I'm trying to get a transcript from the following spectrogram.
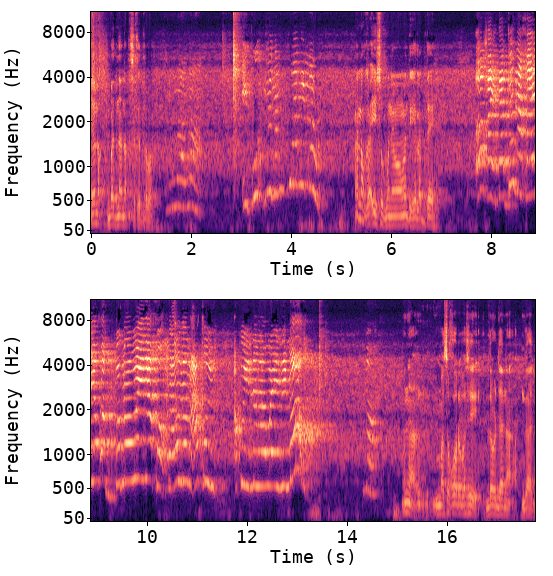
Ayo, nak, bad na nakasakit ra ba? Ano na? Igo yun ang kunin mo. Ano ka isog mo ni mga tigilap tayo? Okay, dagan na kayo kag tumawin ako. Maunang ako ako'y nangaway ni mo. Na, Ano, masukor ba si Lord na God?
